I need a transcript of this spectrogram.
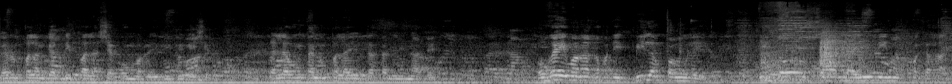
Meron palang gandi pala, Chef Omar, ibibigay siya. Dalawang tanong pala yung tatanungin natin. Okay mga kapatid, bilang panguli, dito sa layunin ng paghahaj.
